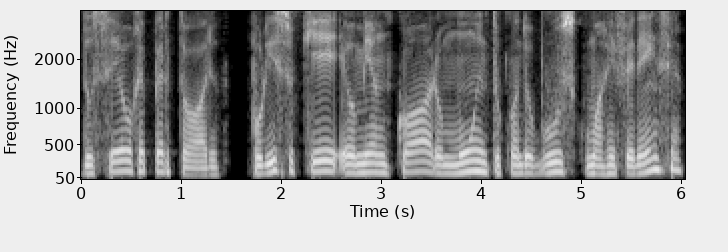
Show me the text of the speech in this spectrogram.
do seu repertório. Por isso que eu me ancoro muito quando eu busco uma referência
